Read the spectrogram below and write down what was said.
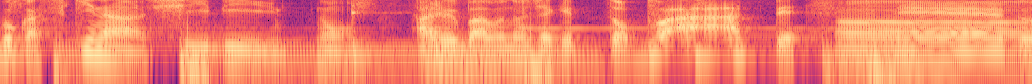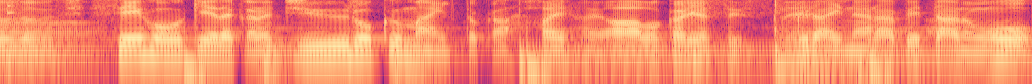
僕は好きな CD のアルバムのジャケットをバーって、あー。えーと正方形だから16枚とかはいはい。あー分かりやすいですね。ぐらい並べたのを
